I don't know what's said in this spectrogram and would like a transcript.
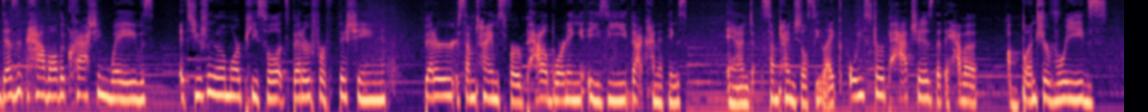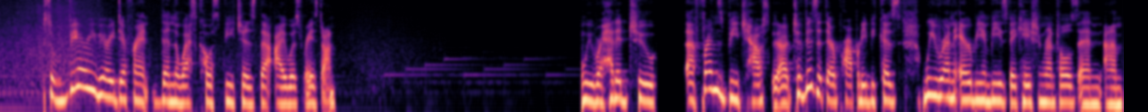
doesn't have all the crashing waves. It's usually a little more peaceful. It's better for fishing, better sometimes for paddleboarding, easy, that kind of things. And sometimes you'll see like oyster patches that they have a, a bunch of reeds so very, very different than the West Coast beaches that I was raised on. We were headed to a friend's beach house uh, to visit their property because we run Airbnbs, vacation rentals, and um,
